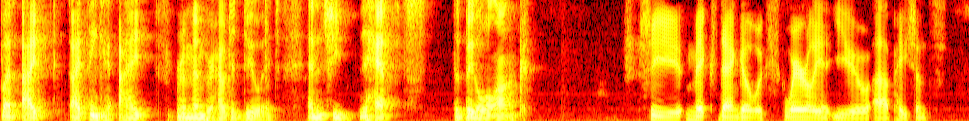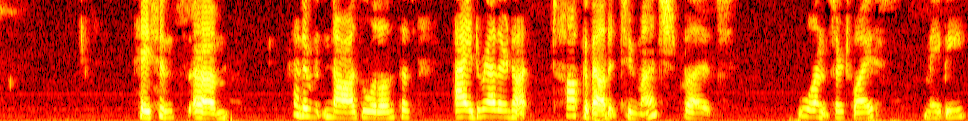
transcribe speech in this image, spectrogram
But I I think I remember how to do it. And she hefts the big ol' ankh. She Mix Dango looks squarely at you, uh, Patience. Patience um, kind of nods a little and says, I'd rather not talk about it too much, but once or twice, maybe.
